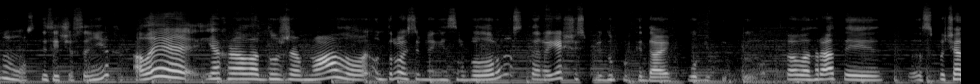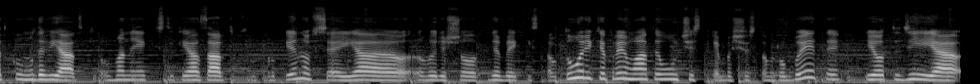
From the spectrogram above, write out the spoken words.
ну з тисячі синів. Але я грала дуже мало. Друзі мені зробили ростер, а я щось піду покидаю в клубі під пиво. Стала грати спочатку у дев'ятки. У мене якийсь такий азарт прокинувся, і я вирішила, треба якісь там туріки приймати участь, треба щось там робити. І от тоді я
